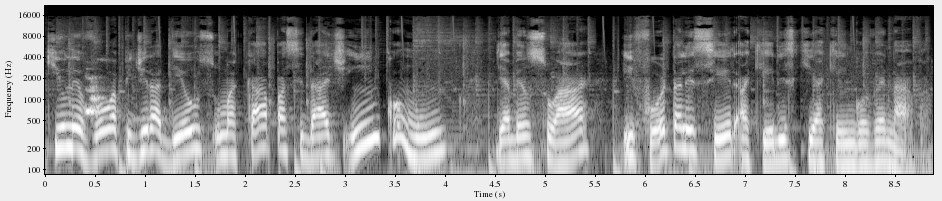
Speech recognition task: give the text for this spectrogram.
que o levou a pedir a Deus uma capacidade incomum de abençoar e fortalecer aqueles que a quem governava.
